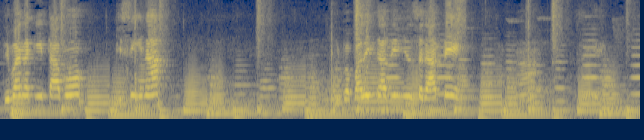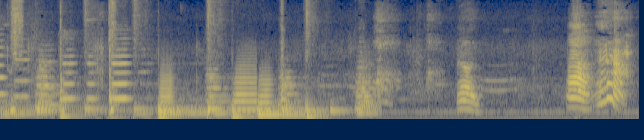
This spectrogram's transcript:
Di ba nakita mo? Busy na? Ibabalik natin yun sa dati. Ha? Sige. Ayun. Ah, ah.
